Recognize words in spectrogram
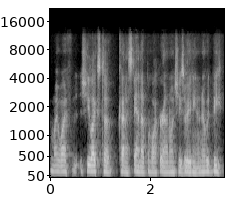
my wife, she likes to kind of stand up and walk around when she's reading, and it would be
